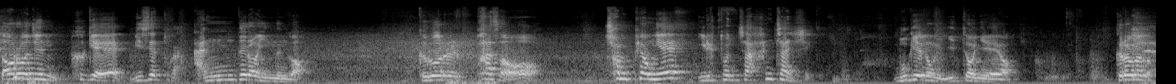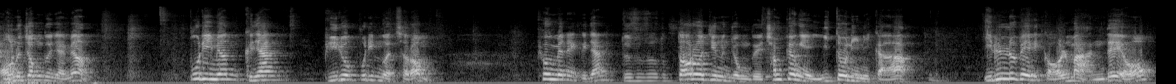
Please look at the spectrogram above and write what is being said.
떨어진 흙에 미세토가 안 들어 있는 거. 그거를 파서 천평에 1톤차 한 찬씩. 무게는 2톤이에요. 그러면 어느 정도냐면 뿌리면 그냥 비료 뿌린 것처럼 표면에 그냥 두두두둑 떨어지는 정도의 천평에 2톤이니까 1루베니까 얼마 안 돼요.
